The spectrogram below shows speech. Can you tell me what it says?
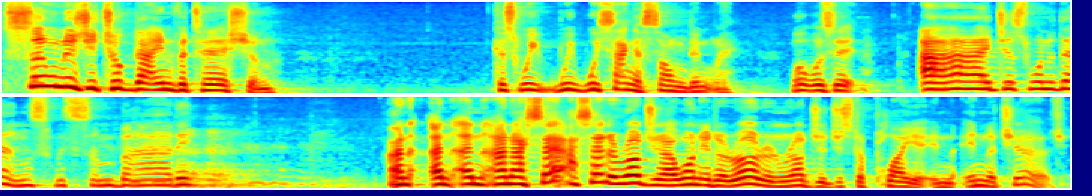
as soon as you took that invitation, because we, we, we sang a song, didn't we? What was it? I just want to dance with somebody. and, and, and, and I, said, I said to Roger, I wanted Aurora and Roger just to play it in, in the church.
